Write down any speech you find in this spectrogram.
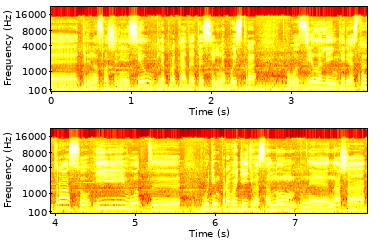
Э, 13 лошадиных сил. Для проката это сильно быстро. Вот, сделали интересную трассу. И вот э, будем проводить в основном, э, наша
